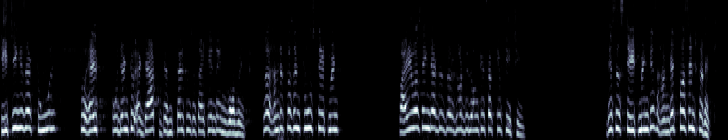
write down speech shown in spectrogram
Teaching is a tool to help students to adapt themselves in society and the environment. So 100% true statement. Why you are saying that this does not belong to effective teaching? This statement is 100% correct.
